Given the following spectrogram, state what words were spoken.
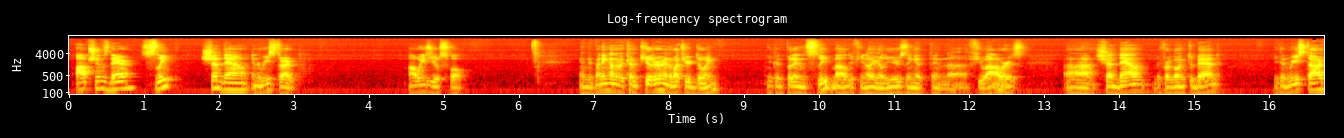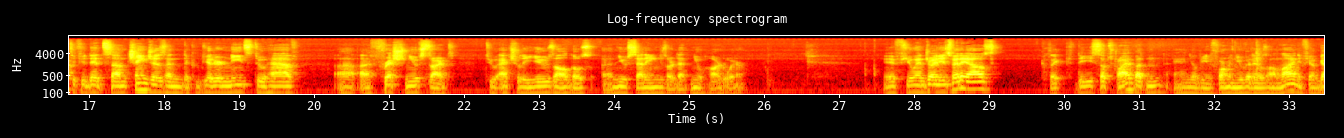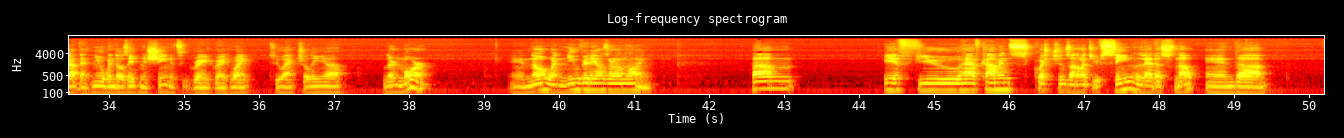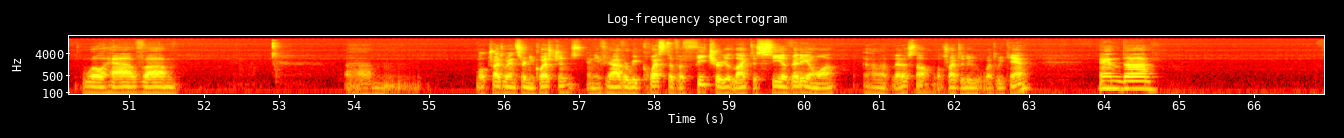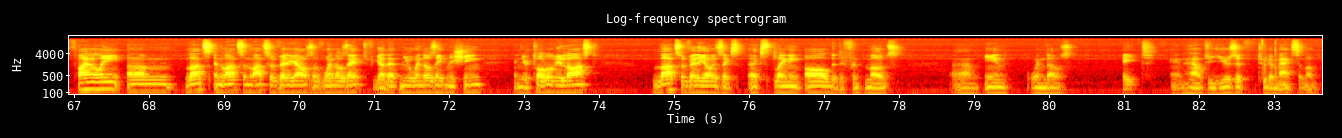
options there, sleep, shut down, and restart. Always useful. And depending on the computer and what you're doing, you can put it in sleep mode if you know you're using it in a few hours. Uh, shut down before going to bed. You can restart if you did some changes and the computer needs to have uh, a fresh new start to actually use all those uh, new settings or that new hardware. If you enjoy these videos, click the subscribe button and you'll be informed new videos online. If you've got that new Windows 8 machine, it's a great, great way to actually uh, learn more and know when new videos are online. Um, if you have comments, questions on what you've seen, let us know and uh, we'll have um, um, we'll try to answer any questions and if you have a request of a feature you'd like to see a video on uh, let us know. We'll try to do what we can. And uh, finally um, lots and lots and lots of videos of Windows 8 if you got that new Windows 8 machine and you're totally lost lots of videos ex explaining all the different modes um, in Windows 8 and how to use it to the maximum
